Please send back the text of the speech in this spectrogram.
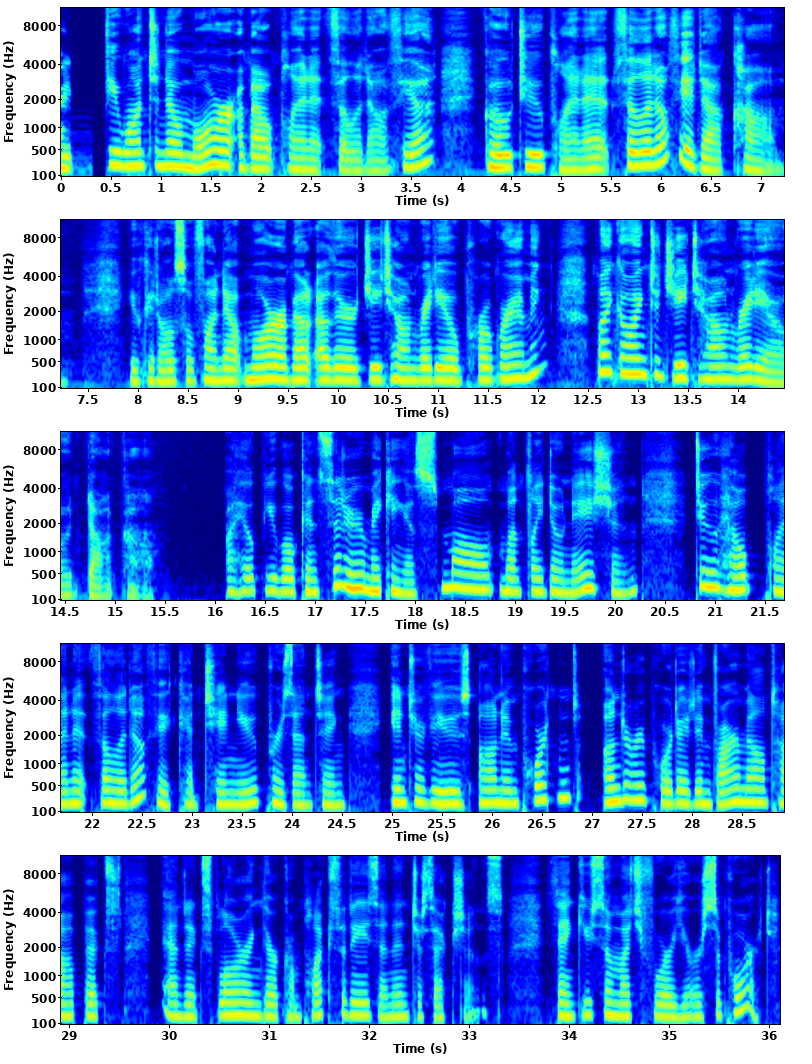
If you want to know more about Planet Philadelphia, go to planetphiladelphia.com. You could also find out more about other G Town Radio programming by going to gtownradio.com. I hope you will consider making a small monthly donation to help Planet Philadelphia continue presenting interviews on important underreported environmental topics and exploring their complexities and intersections. Thank you so much for your support.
